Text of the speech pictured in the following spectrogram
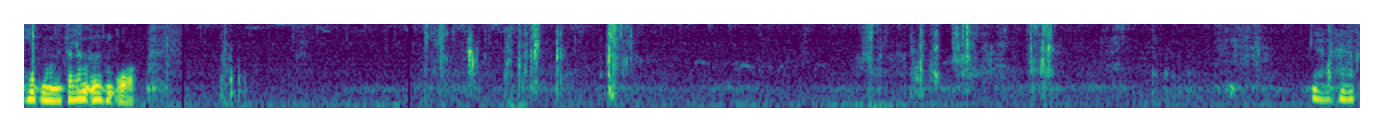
เห็ดหมองนี่กำลังเอิมออกอย่างหาไป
